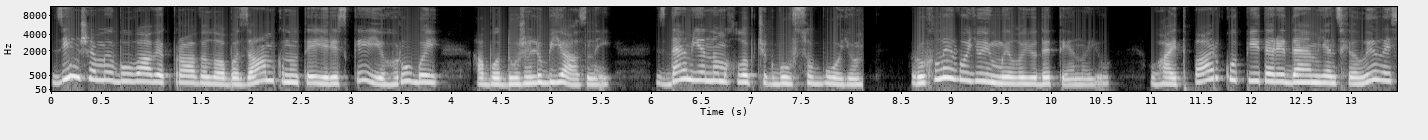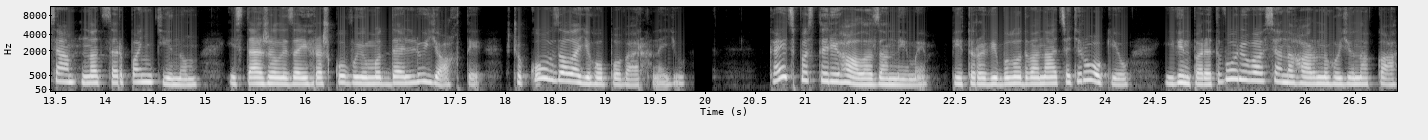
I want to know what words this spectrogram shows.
З іншими бував, як правило, або замкнутий, різкий і грубий, або дуже люб'язний. З Дем'яном хлопчик був собою, рухливою і милою дитиною. У гайд-парку Пітер і Дем'ян схилилися над серпантіном і стежили за іграшковою моделлю яхти, що ковзала його поверхнею. Кейт спостерігала за ними. Пітерові було 12 років, і він перетворювався на гарного юнака,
